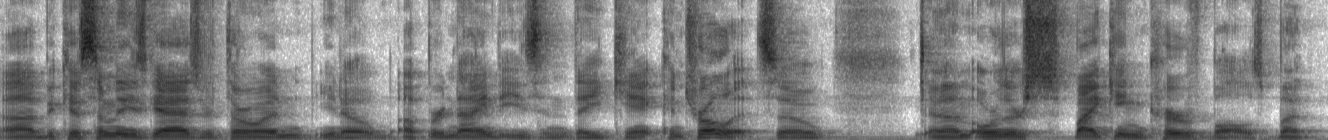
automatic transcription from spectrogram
uh, because some of these guys are throwing, you know, upper 90s and they can't control it. So, um, or they're spiking curveballs. But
